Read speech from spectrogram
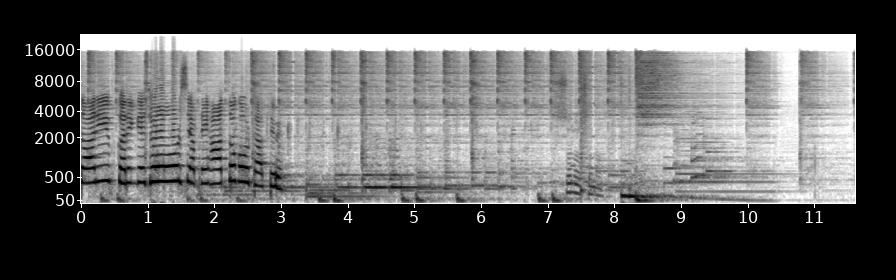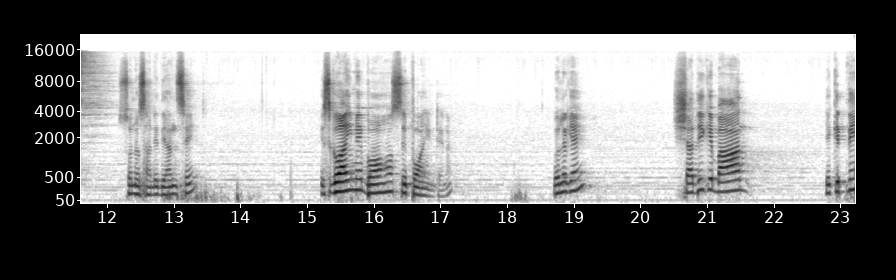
तारीफ़ करेंगे ज़ोर से अपने हाथों को उठाते हुए। सुनो सुनो। सुनो सारे ध्यान से। इस गवाही में बहुत से पॉइंट है ना। बोलो क्या शादी के बाद ये कितने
